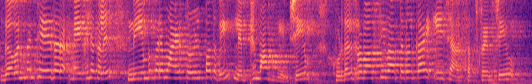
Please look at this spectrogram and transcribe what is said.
ഗവൺമെന്റേതര മേഖലകളിൽ നിയമപരമായ തൊഴിൽ പദവി ലഭ്യമാകുകയും ചെയ്യും. കൂടുതൽ പ്രവാസി വാർത്തകൾക്കായി ഈ ചാനൽ സബ്സ്ക്രൈബ് ചെയ്യൂ.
